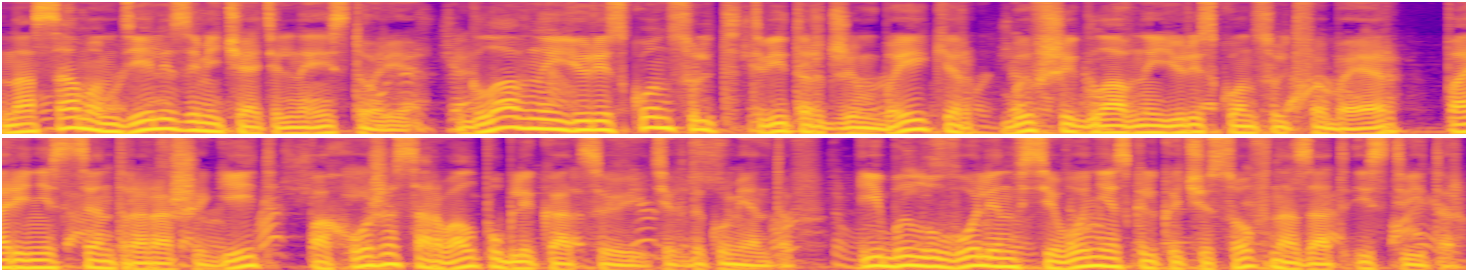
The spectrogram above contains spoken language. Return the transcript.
На самом деле замечательная история. Главный юрисконсульт Твиттер Джим Бейкер, бывший главный юрисконсульт ФБР, Парень из центра Russiagate, похоже, сорвал публикацию этих документов и был уволен всего несколько часов назад из Твиттер.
